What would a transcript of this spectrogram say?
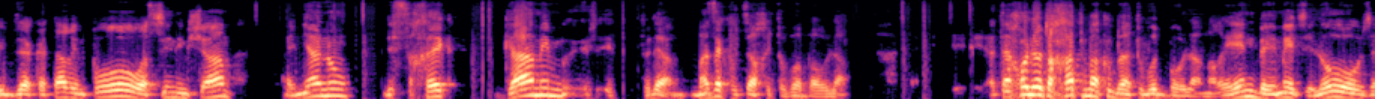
אם זה הקטרים פה או הסינים שם, העניין הוא לשחק גם אם, אתה יודע, מה זה הקבוצה הכי טובה בעולם? אתה יכול להיות אחת מהטובות בעולם, הרי אין באמת, זה לא, זה,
